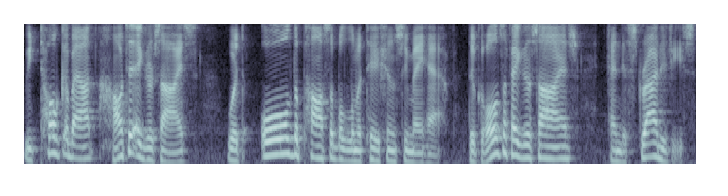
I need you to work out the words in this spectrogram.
we talk about how to exercise with all the possible limitations you may have, the goals of exercise, and the strategies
